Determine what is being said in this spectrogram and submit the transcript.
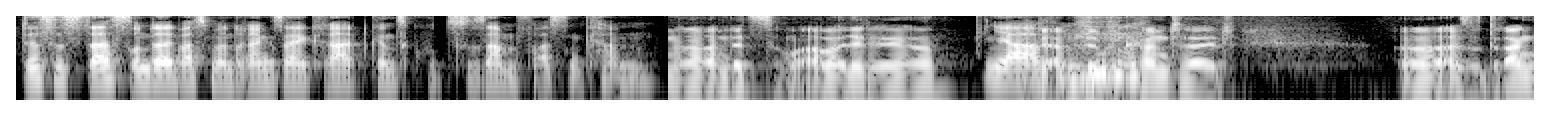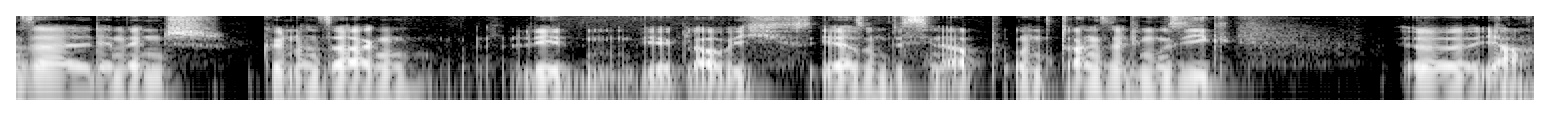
das ist das, unter was man Drangsal gerade ganz gut zusammenfassen kann. Na, an letzterem arbeitet er ja, ja. mit der, der Bekanntheit. äh, also Drangsal, der Mensch, könnte man sagen, lehnen wir, glaube ich, eher so ein bisschen ab. Und Drangsal, die Musik, äh, ja,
